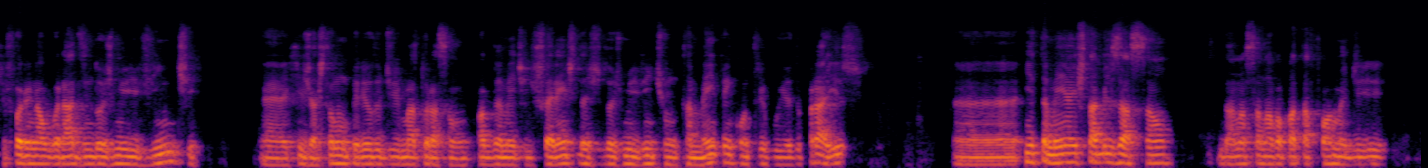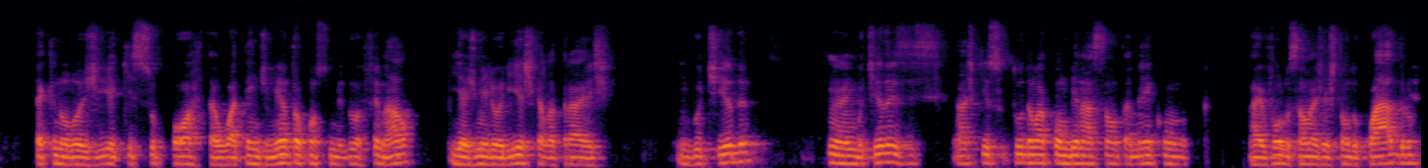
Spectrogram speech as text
que foram inauguradas em 2020, é, que já estão num período de maturação, obviamente, diferente das de 2021, também têm contribuído para isso. É, e também a estabilização da nossa nova plataforma de tecnologia que suporta o atendimento ao consumidor final e as melhorias que ela traz embutida, é, embutidas. Acho que isso tudo é uma combinação também com a evolução na gestão do quadro,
